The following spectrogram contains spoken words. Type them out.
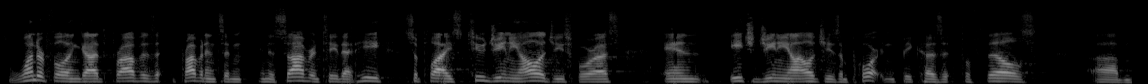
It's wonderful in God's providence and in His sovereignty that He supplies two genealogies for us, and each genealogy is important because it fulfills um,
